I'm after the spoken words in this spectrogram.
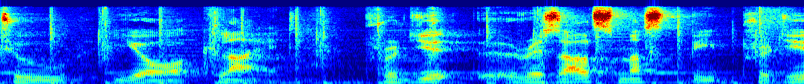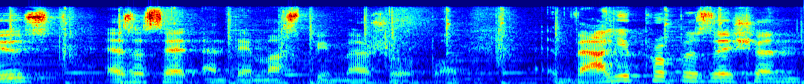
to your client Produ results must be produced as I said and they must be measurable value proposition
